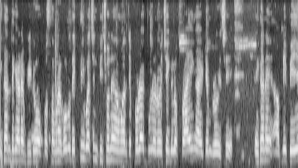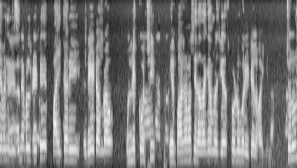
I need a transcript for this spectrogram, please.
এখান থেকে একটা ভিডিও উপস্থাপনা করব। দেখতেই পাচ্ছেন পিছনে আমার যে প্রোডাক্টগুলো রয়েছে এগুলো ফ্রাইং আইটেম রয়েছে। এখানে আপনি পেয়ে যাবেন রিজনেবল রেটে পাইকারি রেট আমরা উল্লেখ করছি। এর পাশাপাশি দাদাকে আমরা জিজ্ঞাসা করে নেব রিটেল হয় কিনা। চলুন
